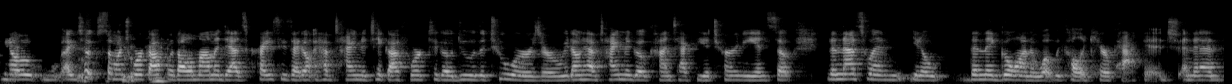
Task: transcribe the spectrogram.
You know, I took so much work off with all mom and dad's crises. I don't have time to take off work to go do the tours, or we don't have time to go contact the attorney. And so then that's when you know, then they go on a what we call a care package, and then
